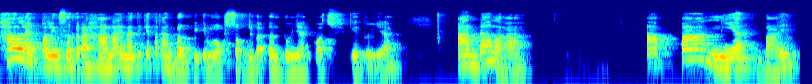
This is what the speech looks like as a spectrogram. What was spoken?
Hal yang paling sederhana nanti kita akan bikin workshop juga tentunya coach gitu ya adalah apa niat baik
